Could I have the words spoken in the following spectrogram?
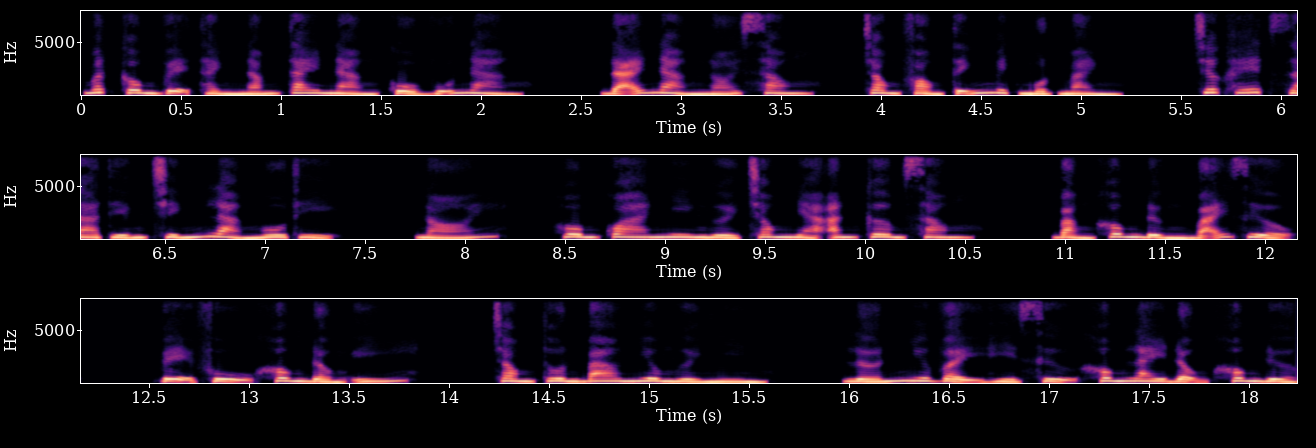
mất công vệ thành nắm tay nàng cổ vũ nàng. Đãi nàng nói xong, trong phòng tĩnh mịch một mảnh, trước hết ra tiếng chính là Ngô thị, nói, hôm qua nhi người trong nhà ăn cơm xong, bằng không đừng bãi rượu. Vệ phụ không đồng ý. Trong thôn bao nhiêu người nhìn, lớn như vậy thì sự không lay động không được,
